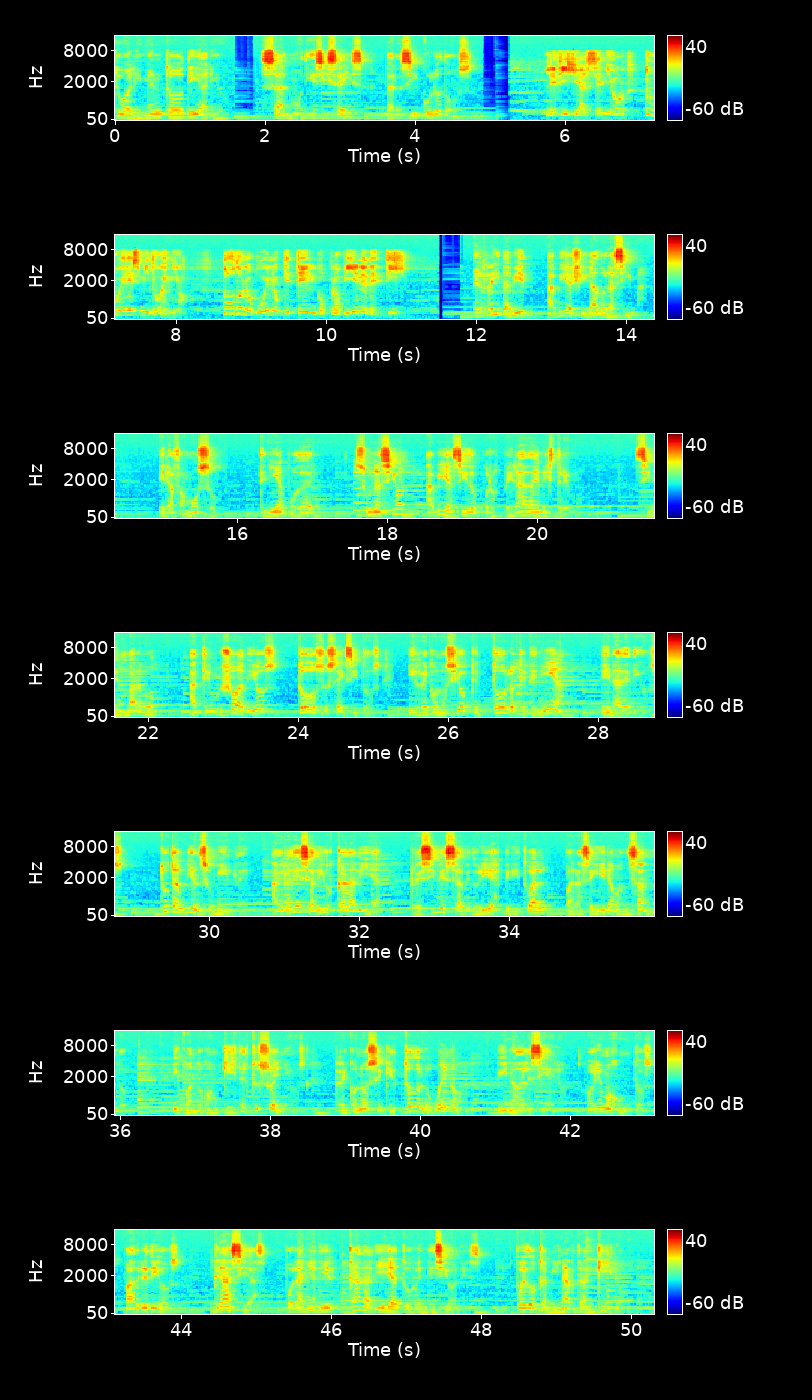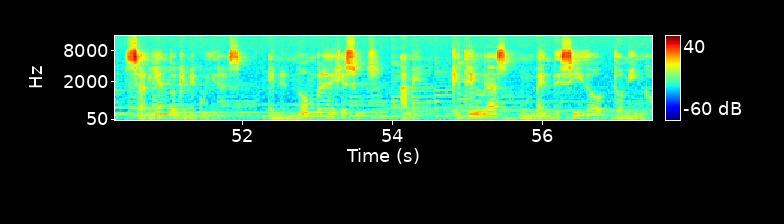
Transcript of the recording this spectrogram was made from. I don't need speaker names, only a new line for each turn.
Tu alimento diario. Salmo 16, versículo 2.
Le dije al Señor, tú eres mi dueño. Todo lo bueno que tengo proviene de ti.
El rey David había llegado a la cima. Era famoso, tenía poder, su nación había sido prosperada en extremo. Sin embargo, atribuyó a Dios todos sus éxitos y reconoció que todo lo que tenía era de Dios. Tú también, sé humilde, agradece a Dios cada día, recibe sabiduría espiritual para seguir avanzando y cuando conquistes tus sueños, reconoce que todo lo bueno vino del cielo. Oremos juntos, Padre Dios, gracias por añadir cada día tus bendiciones. Puedo caminar tranquilo, sabiendo que me cuidas. En el nombre de Jesús. Amén. Que tengas un bendecido domingo.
